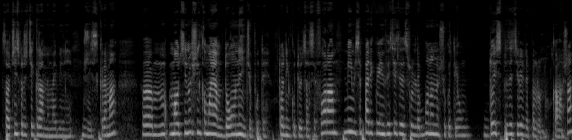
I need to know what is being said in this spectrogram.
sau 15 grame, mai bine zis, crema. Uh, m-au ținut și încă mai am două neîncepute, tot din cutiuța Sephora. Mie mi se pare că e o investiție destul de bună, nu știu cât e, 12 lire pe lună, cam așa,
